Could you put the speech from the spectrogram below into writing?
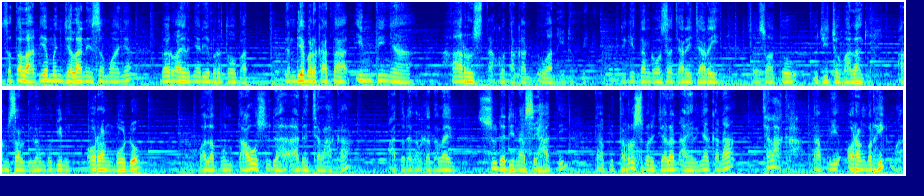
Setelah dia menjalani semuanya, baru akhirnya dia bertobat. Dan dia berkata, intinya harus takut akan Tuhan hidup ini. Jadi kita nggak usah cari-cari sesuatu uji coba lagi. Amsal bilang begini, orang bodoh walaupun tahu sudah ada celaka, atau dengan kata lain sudah dinasehati tapi terus berjalan akhirnya kena celaka. Tapi orang berhikmat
